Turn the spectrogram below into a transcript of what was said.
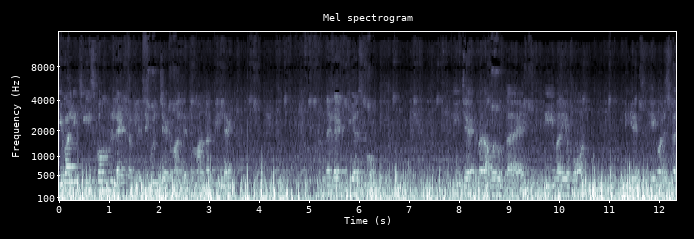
ये वाली चीज़ को हम लेट कर लेते हैं, कुछ जेड मान लेते माना कि लेट हमने लेट किया इसको। जेड बराबर होता है D Y upon D X एक बार इसका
